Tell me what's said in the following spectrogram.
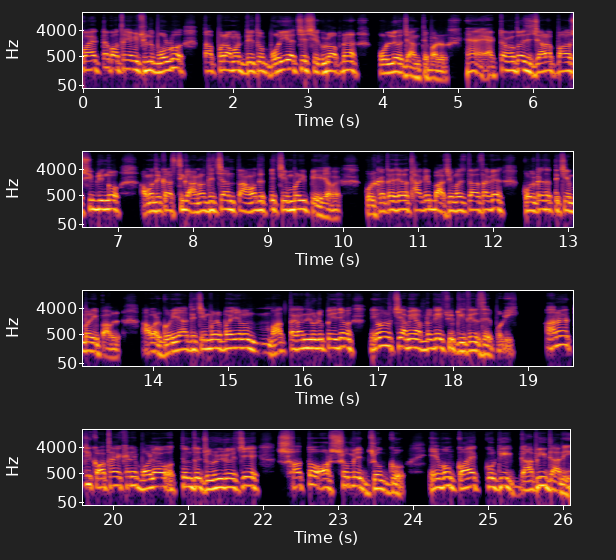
কয়েকটা কথাই আমি শুধু বলব, তারপর আমার যেহেতু বই আছে সেগুলো আপনারা পড়লেও জানতে পারো। হ্যাঁ একটা কথা আছে যারা পারশিবলিঙ্গ আমাদের কাছ থেকে আনাতে চান, তা আমাদের চেম্বারই পেয়ে যাবে। কলকাতায় যারা থাকেন বা আশেপাশে তারা থাকেন, কলকাতাতে চেম্বারই পাবেন। আবার গড়িয়াহাটে চেম্বারে পেয়ে যাবেন, মহাত্মা গান্ধী রোডে পেয়ে যাবেন। এবার হচ্ছে আমি আপনাকে একটু ডিটেলসের পড়ি আরও একটি কথা এখানে বলা অত্যন্ত জরুরি রয়েছে, শত অশ্বমের যোগ্য এবং কয়েক কোটি গাভী দানে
